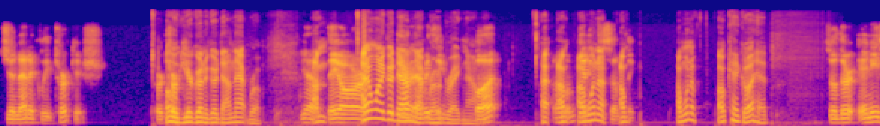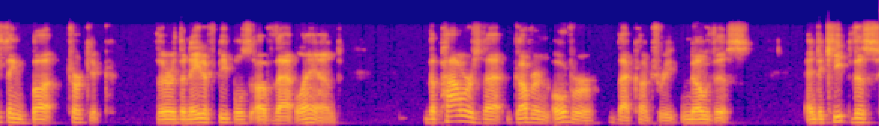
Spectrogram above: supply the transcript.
genetically Turkish. Or oh, you're going to go down that road. Yeah, I'm, they are. I don't want to go down that road right now. But I, I, I want to. I want to. Okay, go ahead. So they're anything but Turkic. They're the native peoples of that land. The powers that govern over that country know this. And to keep this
